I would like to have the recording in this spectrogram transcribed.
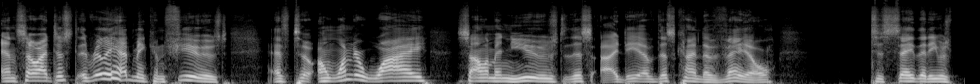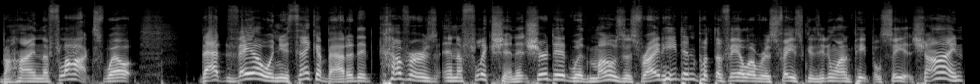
And so I just, it really had me confused as to, I wonder why Solomon used this idea of this kind of veil to say that he was behind the flocks. Well, that veil, when you think about it, it covers an affliction. It sure did with Moses, right? He didn't put the veil over his face because he didn't want people to see it shine.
